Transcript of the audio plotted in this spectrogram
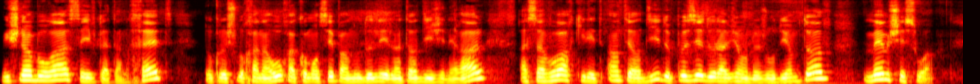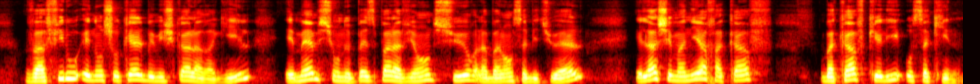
Mishnah Bora Saïv Katan Chet, donc le Shulchan Aruch a commencé par nous donner l'interdit général, à savoir qu'il est interdit de peser de la viande le jour du Yom Tov, même chez soi. Va filou enon shokel bemishkal aragil, et même si on ne pèse pas la viande sur la balance habituelle, et là chez Mania Hakaf Bakaf Keli Osakin.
